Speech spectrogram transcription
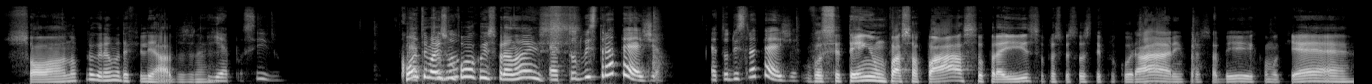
só no programa de afiliados, né? E é possível. Conte é mais um tudo- pouco isso pra nós. É tudo estratégia. É tudo estratégia. Você tem um passo a passo pra isso, para as pessoas te procurarem, pra saber como que é,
